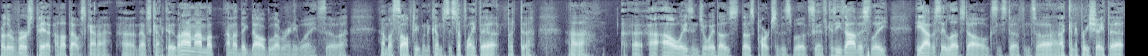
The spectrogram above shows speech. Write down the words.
or the reverse pet. I thought that was kind of uh, that was kind of cool. But I'm I'm a I'm a big dog lover anyway, so uh, I'm a softy when it comes to stuff like that. But uh, uh, I, I always enjoy those those parts of his books because he's obviously he obviously loves dogs and stuff, and so I, I can appreciate that.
